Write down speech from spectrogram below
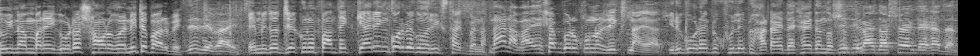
দুই নাম্বারে এগুলোটা সংগ্রহ করে নিতে পারবে। জি জি ভাই। এমনি তো যে কোনো প্রান্তে ক্যারিং করবে কোনো রিস্ক থাকবে না। না না ভাই এসব গরু কোনো রিস্ক নাই আর। একটু গোড়া একটু খুলে একটু হাঁটায় দেখাই দেন জি দর্শক জি ভাই দর্শক দেখা দেন।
